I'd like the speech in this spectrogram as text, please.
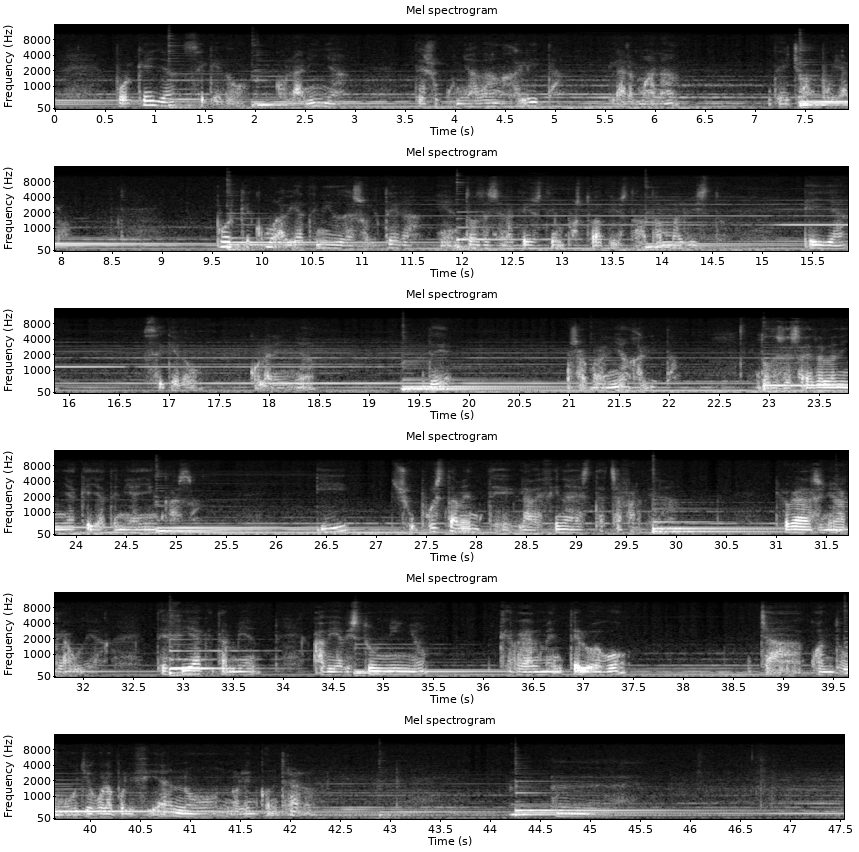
Porque ella se quedó con la niña de su cuñada Angelita, la hermana de John Puyalo. Porque como la había tenido de soltera y entonces en aquellos tiempos todo aquello estaba tan mal visto, ella se quedó con la niña de, o sea, con la niña Angelita. Entonces esa era la niña que ella tenía ahí en casa. Y supuestamente la vecina esta chafardera, creo que era la señora Claudia, decía que también había visto un niño que realmente luego, ya cuando llegó la policía, no, no le encontraron. Mm.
